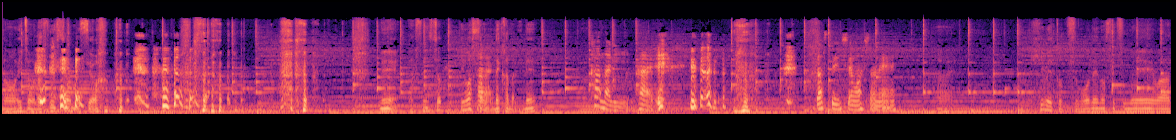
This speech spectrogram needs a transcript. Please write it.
の、いつも脱線しちゃうんですよ。ねえ、脱線しちゃいましたもんね、かなりね。うんかなり、はい。脱線してましたね。はい。姫と局の説明は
